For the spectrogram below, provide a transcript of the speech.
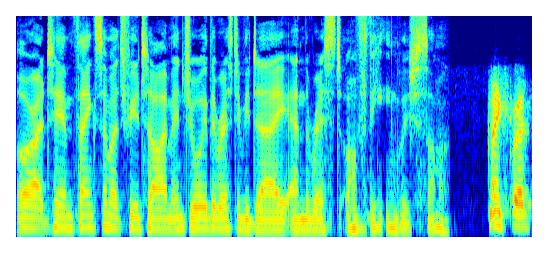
All right, Tim. Thanks so much for your time. Enjoy the rest of your day and the rest of the English summer. Thanks, Brad.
